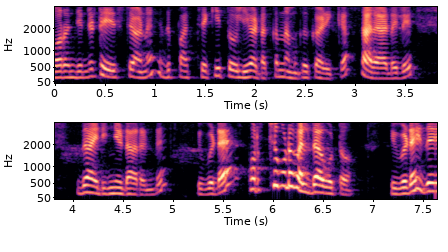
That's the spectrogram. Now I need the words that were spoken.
ഓറഞ്ചിന്റെ ടേസ്റ്റാണ് ഇത് പച്ചയ്ക്ക് തൊലി അടക്കം നമുക്ക് കഴിക്കാം. സലാഡിൽ ഇത് അരിഞ്ഞിടാറുണ്ട്. ഇവിടെ കുറച്ചും കൂടെ വലുതാവും കേട്ടോ ഇവിടെ ഇത്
